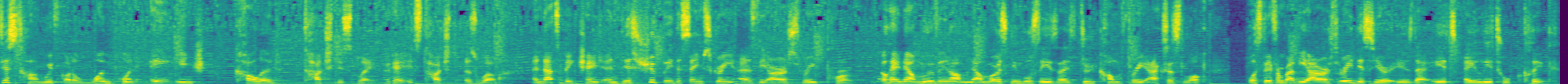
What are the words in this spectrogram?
this time we've got a 1.8 inch colored touch display, okay? It's touched as well. And that's a big change. And this should be the same screen as the RS3 Pro. Okay, now moving on. Now most gimbals these days do come three axis lock. What's different about the RS3 this year is that it's a little click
